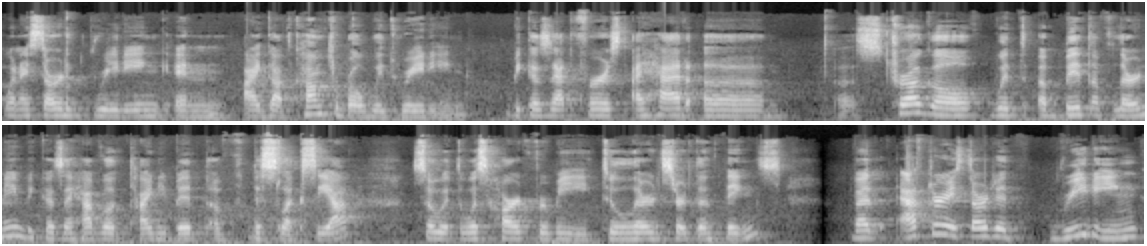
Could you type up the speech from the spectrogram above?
when I started reading and I got comfortable with reading because at first I had a, a struggle with a bit of learning because I have a tiny bit of dyslexia. So it was hard for me to learn certain things. But after I started reading,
